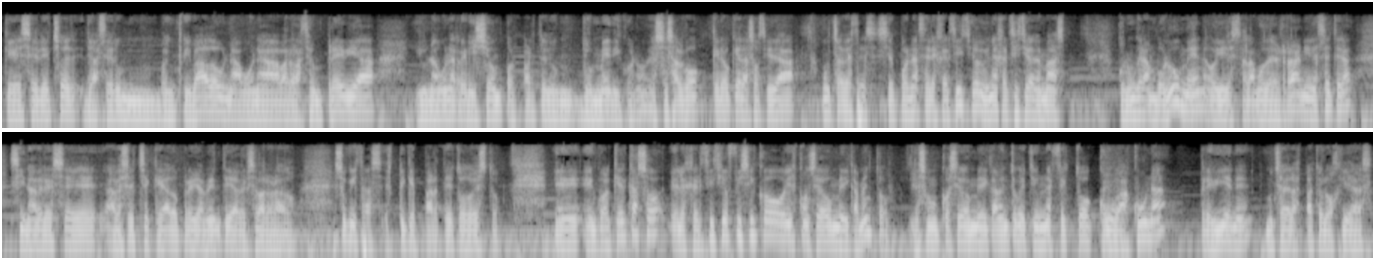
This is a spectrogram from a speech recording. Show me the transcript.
que es el hecho de- hacer un buen cribado, una buena valoración previa y una buena revisión por parte de un, de un médico. Eso es algo, creo que la sociedad muchas veces se pone a hacer ejercicio y un ejercicio además con un gran volumen, hoy está la moda del running, etcétera, sin haberse, haberse chequeado previamente y haberse valorado. Eso quizás explique parte de todo esto. Eh, en cualquier caso, el ejercicio físico hoy es considerado un medicamento. Es un considerado un medicamento que tiene un efecto como vacuna previene muchas de las patologías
